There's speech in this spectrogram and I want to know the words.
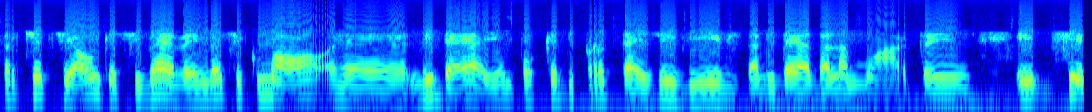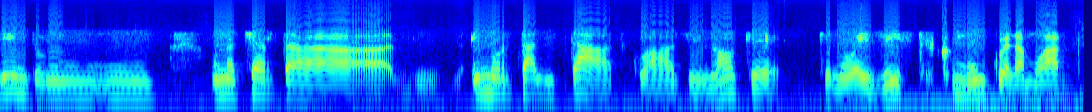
percezione che si vede. Invece come eh, l'idea è un po' che di protesi vivi dall'idea della morte e, e si rende un, un una certa immortalità quasi, no? che, che, non esiste. Comunque la morte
